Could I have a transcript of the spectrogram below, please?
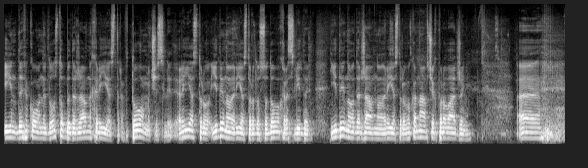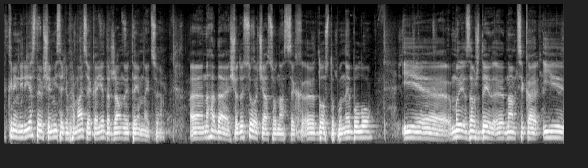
ідентифікований доступ до державних реєстрів, в тому числі реєстру єдиного реєстру досудових розслідувань, єдиного державного реєстру виконавчих проваджень. Е, крім реєстрів, що містять інформацію, яка є державною таємницею. Е, нагадаю, що до цього часу у нас цих е, доступу не було. І ми завжди нам цікаво, і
